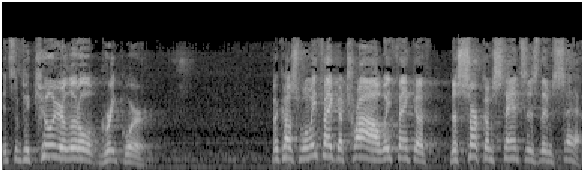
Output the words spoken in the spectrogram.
It's a peculiar little Greek word. Because when we think of trial, we think of the circumstances themselves,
